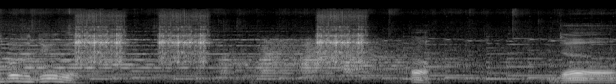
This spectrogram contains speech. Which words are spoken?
you supposed to do this? Oh. Duh.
